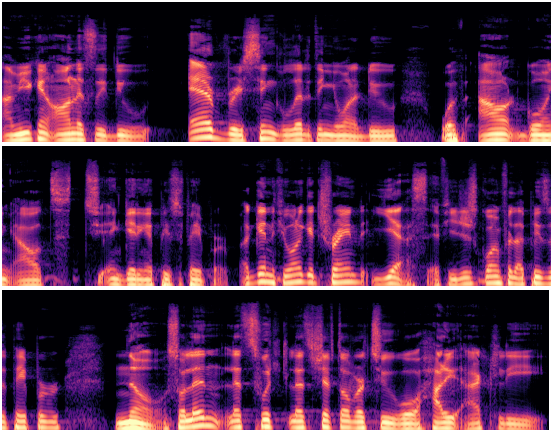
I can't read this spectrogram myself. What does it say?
I mean you can honestly do every single little thing you want to do without going out to, and getting a piece of paper. Again, if you want to get trained, yes. If you're just going for that piece of paper, no. So then let's switch. Let's shift over to well, how do you actually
